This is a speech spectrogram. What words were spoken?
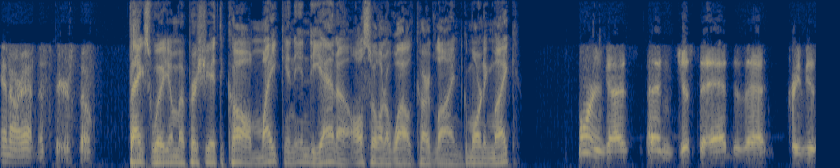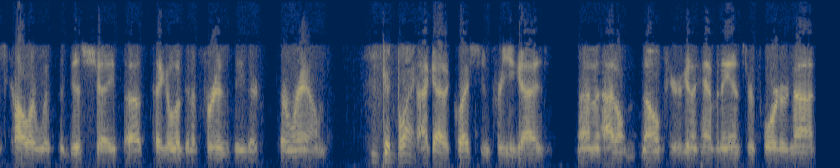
in our atmosphere. So. Thanks, William. Appreciate the call. Mike in Indiana, also on a wild card line. Good morning, Mike. Morning, guys. And just to add to that previous caller with the disc shape, uh, take a look at a frisbee. They're, they're round. Good point. I got a question for you guys. And I don't know if you're going to have an answer for it or not,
